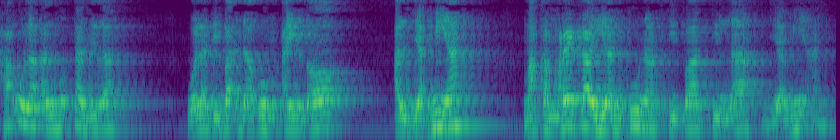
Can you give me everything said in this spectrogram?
haula al-Mu'tazilah waladi aidha al-Jahmiyah maka mereka yanfuna sifatillah jami'an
